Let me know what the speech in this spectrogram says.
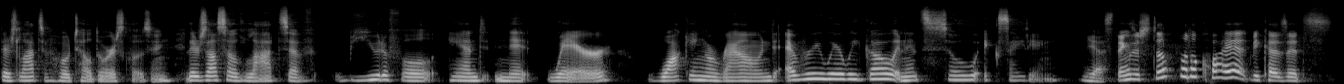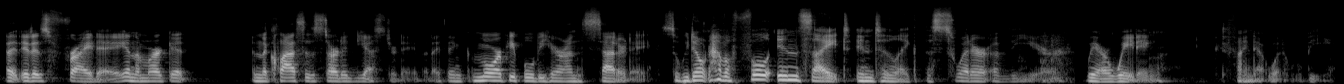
there's lots of hotel doors closing. There's also lots of beautiful hand knit wear walking around everywhere we go and it's so exciting. Yes, things are still a little quiet because it's it is Friday and the market and the classes started yesterday, but I think more people will be here on Saturday. So we don't have a full insight into like the sweater of the year. We are waiting to find out what it will be.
